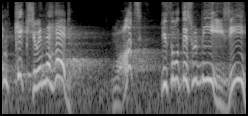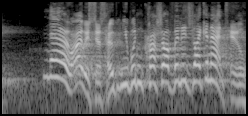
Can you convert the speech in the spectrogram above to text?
and kicks you in the head. What? You thought this would be easy? No, I was just hoping you wouldn't crush our village like an anthill.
